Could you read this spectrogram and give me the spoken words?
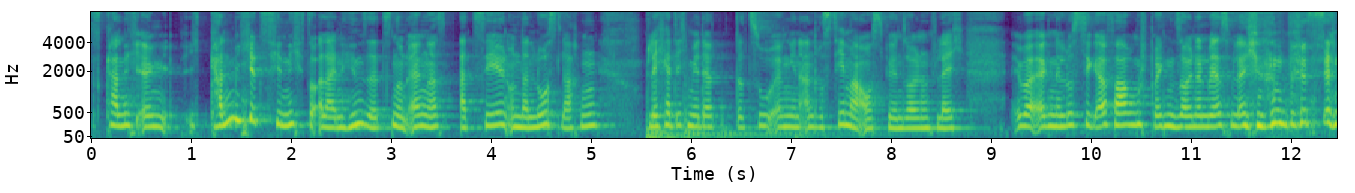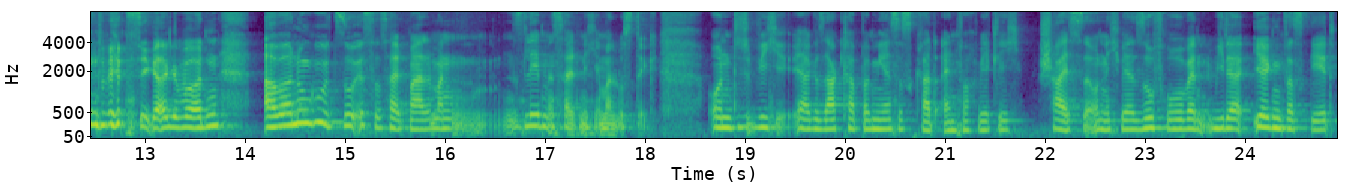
das kann ich irgendwie, ich kann mich jetzt hier nicht so alleine hinsetzen und irgendwas erzählen und dann loslachen. Vielleicht hätte ich mir da, dazu irgendwie ein anderes Thema auswählen sollen und vielleicht über irgendeine lustige Erfahrung sprechen sollen, dann wäre es vielleicht ein bisschen witziger geworden. Aber nun gut, so ist es halt mal. Man, das Leben ist halt nicht immer lustig. Und wie ich ja gesagt habe, bei mir ist es gerade einfach wirklich scheiße. Und ich wäre so froh, wenn wieder irgendwas geht.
